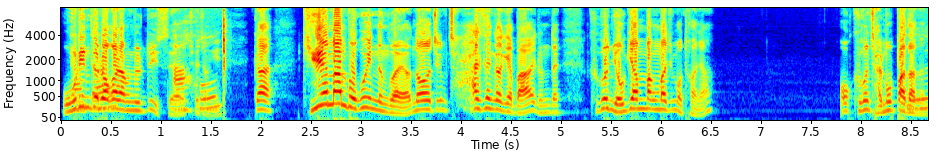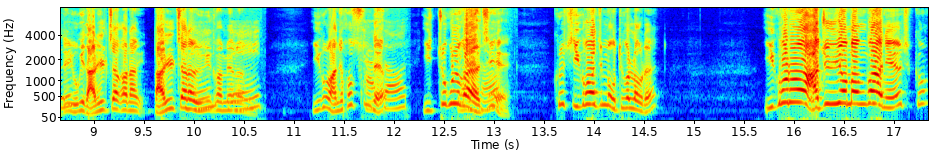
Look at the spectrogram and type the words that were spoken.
올인 여덟, 들어갈 확률도 있어요, 아홉. 최정이. 그러니까 기회만 보고 있는 거예요. 너 지금 잘 생각해봐. 이런데 그건 여기 한 방 맞으면 어떡하냐? 어, 그건 잘못 받았는데 둘, 여기 날일자가 날일자나 여기 셋, 가면은 넷, 이건 완전 헛수인데요. 다섯, 이쪽을 여섯. 가야지. 그렇지 이거 맞으면 어떻게 하려고 그래? 이거는 아주 위험한 거 아니에요 지금?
